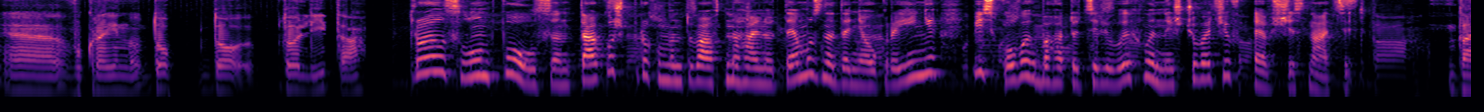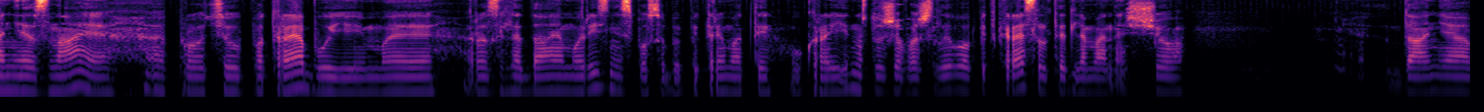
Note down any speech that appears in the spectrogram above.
е, в Україну до, до, до літа. Троєлс Лунд Поулсен також прокоментував нагальну тему з надання Україні військових багатоцільових винищувачів F-16. Данія знає е, про цю потребу, і ми розглядаємо різні способи підтримати Україну. Дуже важливо підкреслити для мене, що Данія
